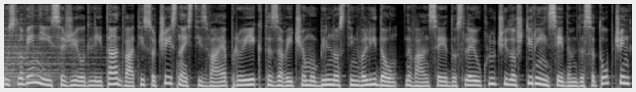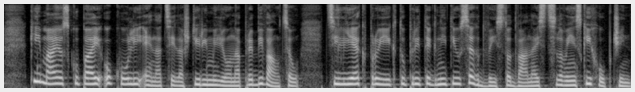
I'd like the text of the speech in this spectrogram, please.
V Sloveniji se že od leta 2016 izvaja projekt za večjo mobilnost invalidov. Van se je doslej vključilo 74 občin, ki imajo skupaj okoli 1,4 milijona prebivalcev. Cilj je k projektu pritegniti vseh 212 slovenskih občin.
